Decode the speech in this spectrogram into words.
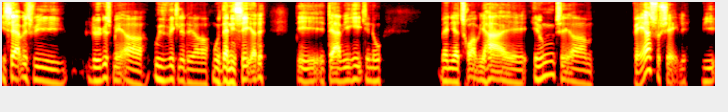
især hvis vi lykkes med at udvikle det og modernisere det, det, der er vi ikke helt endnu. Men jeg tror, vi har øh, evnen til at være sociale. Vi,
